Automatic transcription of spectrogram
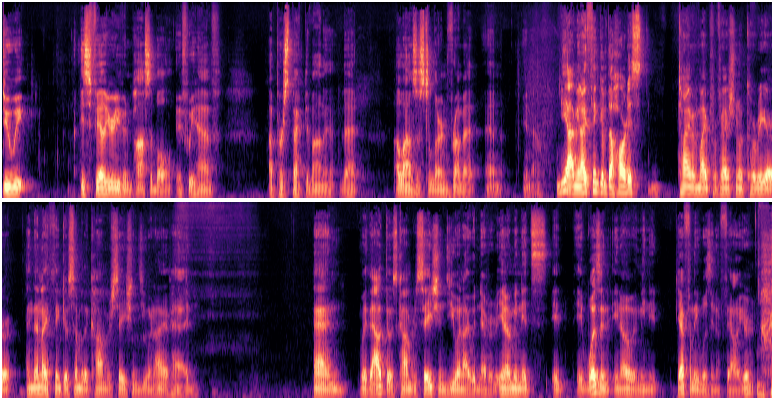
do we is failure even possible if we have a perspective on it that allows us to learn from it and you know Yeah, I mean, I think of the hardest time of my professional career, and then I think of some of the conversations you and I have had. And without those conversations, you and I would never, you know, I mean, it's it it wasn't, you know, I mean, it definitely wasn't a failure.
